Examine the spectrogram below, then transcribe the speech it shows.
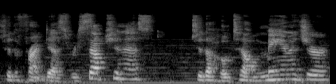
to the front desk receptionist to the hotel manager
